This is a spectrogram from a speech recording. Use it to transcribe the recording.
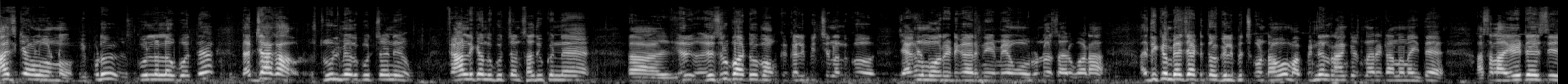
రాజకీయంలో ఉన్నాం. ఇప్పుడు స్కూళ్ళల్లో పోతే దర్జాగా స్టూల్ మీద కూర్చొని ఫ్యాన్ల కింద కూర్చొని చదువుకునే ఎసులుబాటు మాకు కల్పించినందుకు జగన్మోహన్ రెడ్డి గారిని మేము రెండోసారి కూడా అధిక మెజార్టీతో గెలిపించుకుంటాము. మా పిన్నెల రామకృష్ణారెడ్డి అయితే అసలు ఆ ఏటేసి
